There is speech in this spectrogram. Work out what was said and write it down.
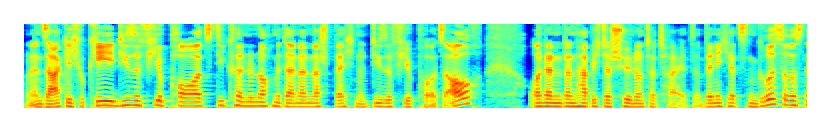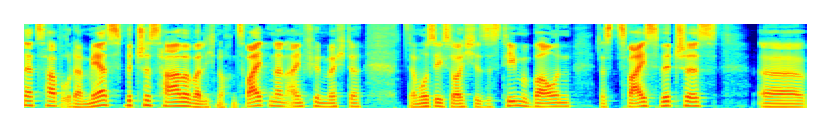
und dann sage ich, okay, diese vier Ports, die können nur noch miteinander sprechen und diese vier Ports auch. Und dann, dann habe ich das schön unterteilt. Und wenn ich jetzt ein größeres Netz habe oder mehr Switches habe, weil ich noch einen zweiten dann einführen möchte, dann muss ich solche Systeme bauen, dass zwei Switches äh,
